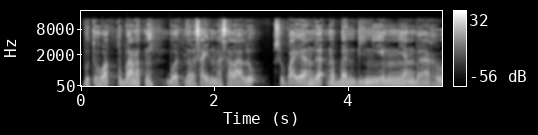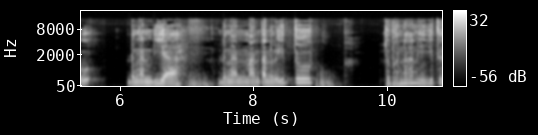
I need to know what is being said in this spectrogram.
Butuh waktu banget nih buat nyelesain masa lalu supaya nggak ngebandingin yang baru dengan dia dengan mantan lu itu. Lu pernah kan kayak gitu?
